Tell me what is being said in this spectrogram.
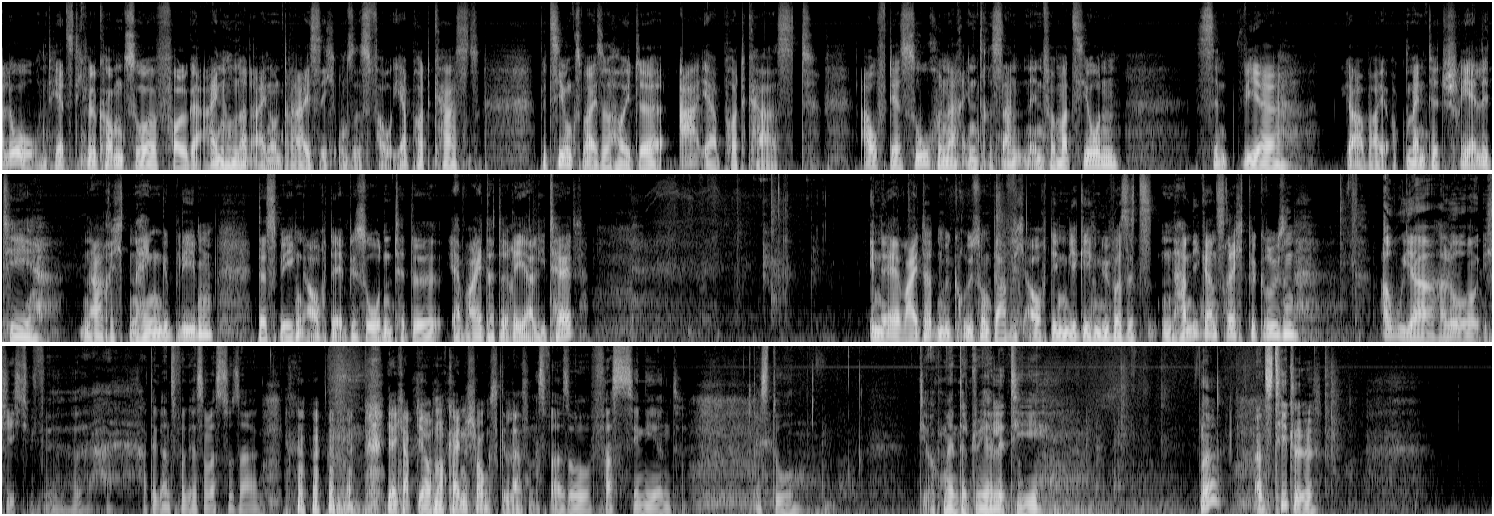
Hallo und herzlich willkommen zur Folge 131 unseres VR-Podcasts, beziehungsweise heute AR-Podcast. Auf der Suche nach interessanten Informationen sind wir ja bei Augmented Reality Nachrichten hängen geblieben. Deswegen auch der Episodentitel Erweiterte Realität. In der erweiterten Begrüßung darf ich auch den mir gegenüber sitzenden Hanni ganz recht begrüßen. Oh ja, hallo. Ich, ich äh, hatte ganz vergessen, was zu sagen. ja, ich habe dir auch noch keine Chance gelassen. Es war so faszinierend, dass du die Augmented Reality ne, als Titel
